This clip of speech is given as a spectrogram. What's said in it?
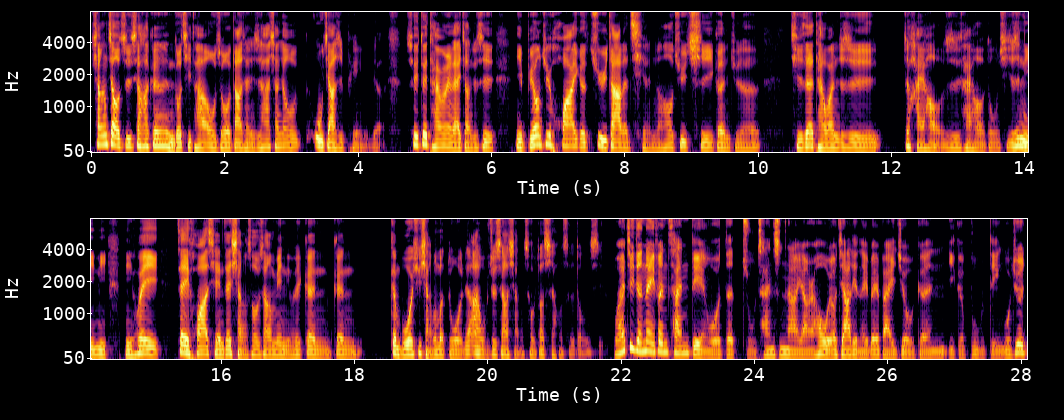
相较之下，它跟很多其他欧洲的大城市，它相较物价是便宜的，所以对台湾人来讲，就是你不用去花一个巨大的钱，然后去吃一个你觉得其实，在台湾就是就还好，就是还好的东西，就是你你你会在花钱在享受上面，你会更更。更不会去想那么多，就啊，我就是要享受，我就要吃好吃的东西。我还记得那一份餐点，我的主餐是那样，然后我又加点了一杯白酒跟一个布丁，我觉得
